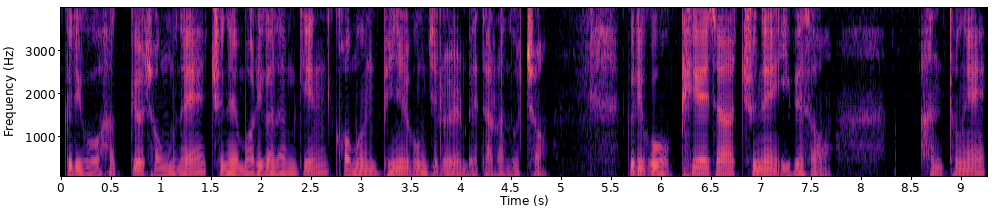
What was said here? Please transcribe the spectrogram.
그리고 학교 정문에 준의 머리가 담긴 검은 비닐봉지를 매달아 놓죠. 그리고 피해자 준의 입에서 한 통의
